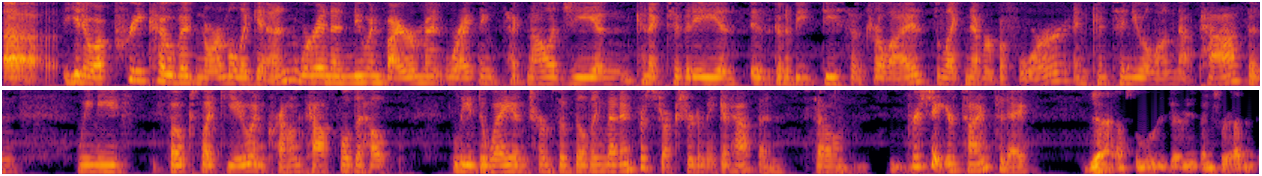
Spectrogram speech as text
uh, you know a pre-COVID normal again. We're in a new environment where I think technology and connectivity is is going to be decentralized like never before and continue along that path. And we need folks like you and Crown Castle to help lead the way in terms of building that infrastructure to make it happen. So appreciate your time today. Yeah, absolutely, Debbie. Thanks for having me.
